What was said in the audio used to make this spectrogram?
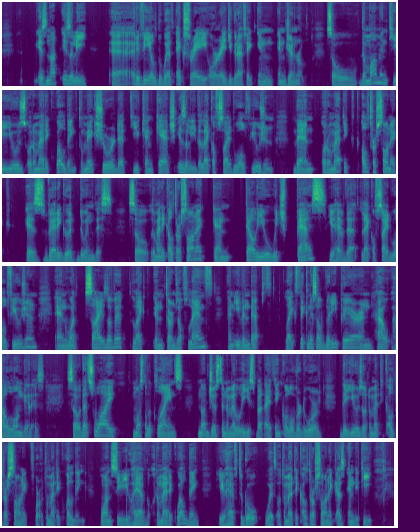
is not easily uh, revealed with X-ray or radiographic in in general. So the moment you use automatic welding to make sure that you can catch easily the lack of sidewall fusion, then automatic ultrasonic is very good doing this. So automatic ultrasonic can tell you which pass you have the lack of sidewall fusion and what size of it, like in terms of length and even depth, like thickness of the repair and how, how long it is. So that's why most of the clients, not just in the Middle East, but I think all over the world, they use automatic ultrasonic for automatic welding. Once you have automatic welding, you have to go with automatic ultrasonic as NDT.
